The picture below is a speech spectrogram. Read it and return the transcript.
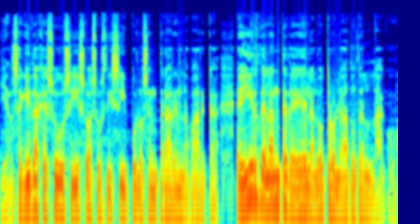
Y enseguida Jesús hizo a sus discípulos entrar en la barca e ir delante de él al otro lado del lago,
